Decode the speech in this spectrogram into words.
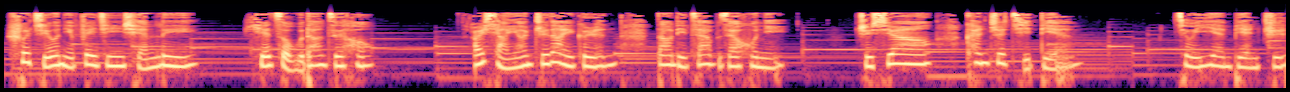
说只有你费尽全力，也走不到最后。而想要知道一个人到底在不在乎你，只需要看这几点，就一眼便知。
